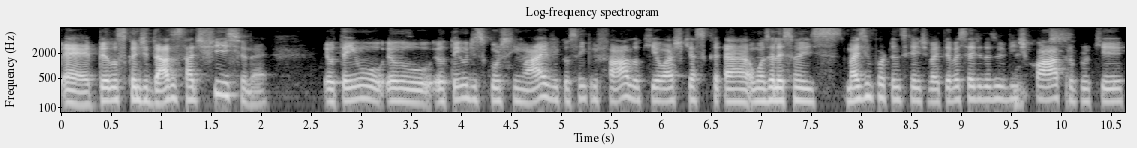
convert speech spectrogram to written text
é, pelos candidatos está difícil, né? Eu tenho eu, eu tenho um discurso em live que eu sempre falo que eu acho que as umas eleições mais importantes que a gente vai ter vai ser de 2024, porque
